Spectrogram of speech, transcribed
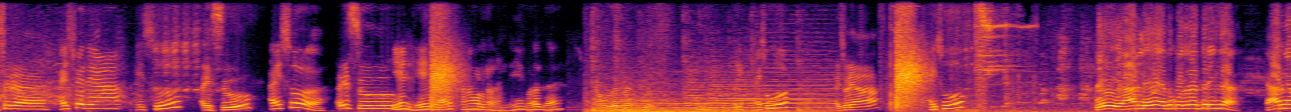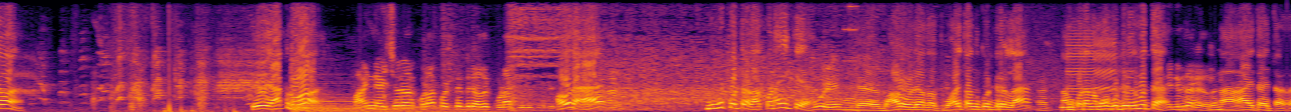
ಐಶ್ವರ್ಯ? ಐಶ್ವರ್ಯ? ಐಸು? ಐಸು? ಐಸು? ಐಸು? ಏನ್ಲಿ ಯಾರು ಕಣವಲ್ರಲ್ಲಿ ಒಳಗ? ಹೌದಲ್ಲ ಐಸು? ಐಶ್ವರ್ಯ? ಐಸು? ಏ ಯಾರ್ಲಿ? ಎದಕ್ಕೆ ಹೋದ್ರತ್ತೀರಿ ಹಿಂಗ? ಯಾರ್ ನೀವ? ಏ ಯಾಕ್ರೋ? ಮಾನ್ಯ ಐಶ್ವರ್ಯ ಕೊಡ ಕೊಟ್ಟಿದ್ರಿ ಅದಕ್ಕೆ ಕೊಡಾಕ್ ಹೌದಾ? ನಿಮಗ್ ಕೊಟ್ಟಳ? ಕೊಡ ಐಕೆ ಹ್ಞೂ ರೀ. ಒಳ್ಳೇದತ್ ಬಾಳ್ ತಂದ್ ಕೊಟ್ಟಿರಲ್ಲ ನಮ್ ಕೊಡ ನಮಗ್ ಕೊಟ್ಟಿರಲ್ಲ ಮತ್ತೆ? ಏ, ನಿಮ್ದಾರಿ ಅದು? ಹಾ ಆಯ್ತ್ ಆಯ್ತಾಳ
